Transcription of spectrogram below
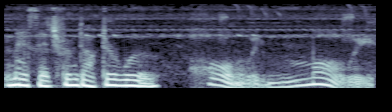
Message from Dr. Wu. Holy moly.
